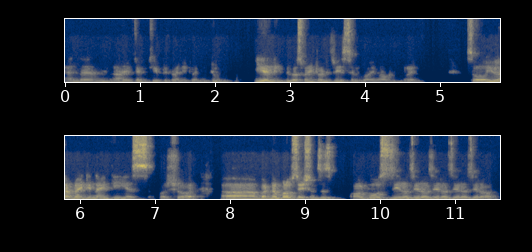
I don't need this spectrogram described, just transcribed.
And then uh, you can keep to 2022 yearly because 2023 is still going on, right? So you have 1990, yes, for sure. Uh, but number of stations is almost zero, zero, zero, zero, zero.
